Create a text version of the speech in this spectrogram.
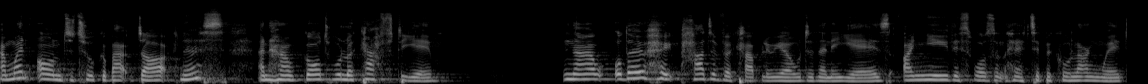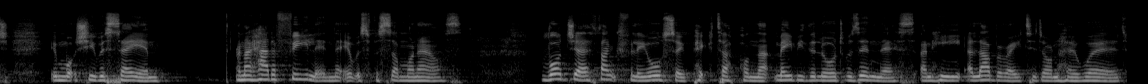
And went on to talk about darkness and how God will look after you. Now, although Hope had a vocabulary older than her years, I knew this wasn't her typical language in what she was saying. And I had a feeling that it was for someone else. Roger, thankfully, also picked up on that maybe the Lord was in this, and he elaborated on her word.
